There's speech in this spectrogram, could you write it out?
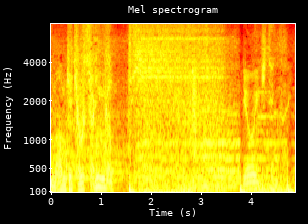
万華鏡車輪ガン領域展開。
